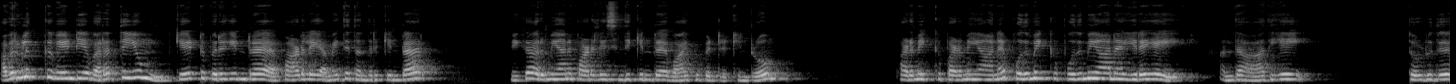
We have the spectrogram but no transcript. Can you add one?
அவர்களுக்கு வேண்டிய வரத்தையும் கேட்டு பெறுகின்ற பாடலை அமைத்து தந்திருக்கின்றார். மிக அருமையான பாடலை சிந்திக்கின்ற வாய்ப்பு பெற்றிருக்கின்றோம். பழமைக்கு பழமையான புதுமைக்கு புதுமையான இறையை அந்த ஆதியை தொழுது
